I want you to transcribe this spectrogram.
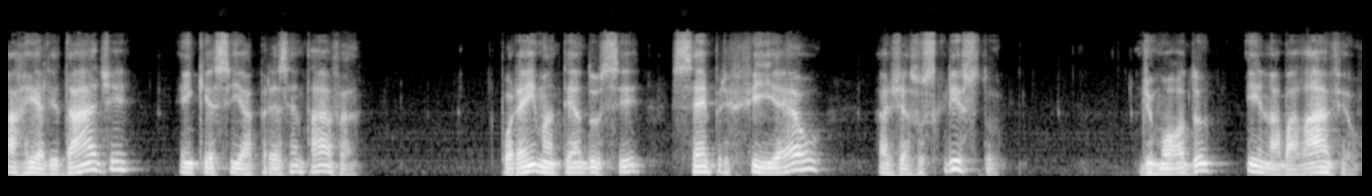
à realidade em que se apresentava, porém mantendo-se sempre fiel a Jesus Cristo, de modo inabalável.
